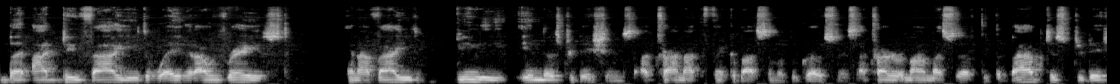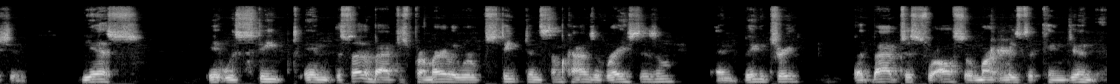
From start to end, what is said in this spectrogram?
But I do value the way that I was raised, and I value the beauty in those traditions. I try not to think about some of the grossness. I try to remind myself that the Baptist tradition, yes, it was steeped in the Southern Baptists primarily were steeped in some kinds of racism and bigotry, but Baptists were also Martin Luther King Jr.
